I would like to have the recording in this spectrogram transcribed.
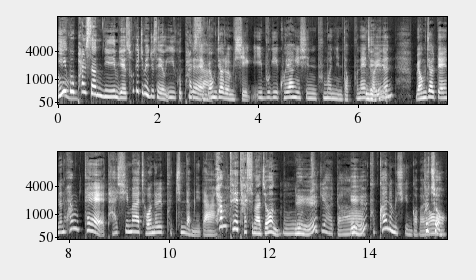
2984님, 예, 소개 좀 해주세요. 2984. 네, 명절 음식. 이북이 고향이신 부모님 덕분에 네. 저희는 명절 때에는 황태, 다시마 전을 부친답니다. 황태, 다시마 전? 오, 네. 특이하다. 예. 북한 음식인가 봐요. 그렇죠.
